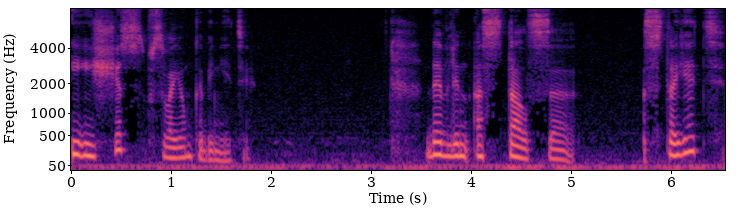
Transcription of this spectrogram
и исчез в своем кабинете. Девлин остался стоять,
